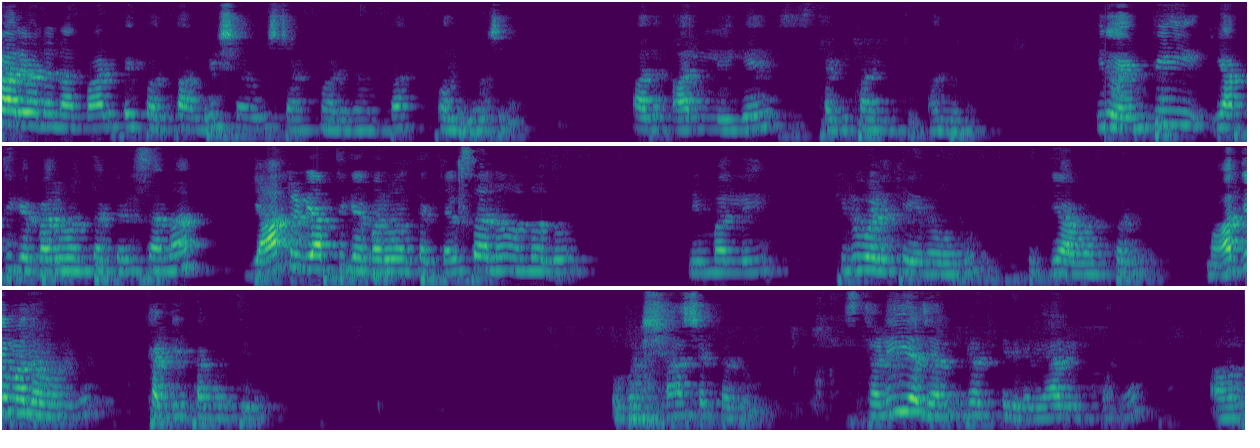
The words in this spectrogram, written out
ಕಾರ್ಯವನ್ನು ನಾನು ಮಾಡಬೇಕು ಅಂತ ಅಂಬರೀಷ್ ಅವರು ಸ್ಟಾರ್ಟ್ ಮಾಡಿರುವಂಥ ಒಂದು ಯೋಜನೆ. ಅದು ಅಲ್ಲಿಗೆ ಸ್ಥಗಿತ ಆಗಿತ್ತು ಅದು. ಇದು ಎಂ ಪಿ ವ್ಯಾಪ್ತಿಗೆ ಬರುವಂಥ ಕೆಲಸನ, ಯಾತ್ರ ವ್ಯಾಪ್ತಿಗೆ ಬರುವಂಥ ಕೆಲಸನೋ ಅನ್ನೋದು ನಿಮ್ಮಲ್ಲಿ ತಿಳುವಳಿಕೆ ಇರೋರು ವಿದ್ಯಾವಂತರು, ಮಾಧ್ಯಮದವರಿಗೆ ಖಂಡಿತ ಗೊತ್ತಿದೆ. ಒಬ್ಬ ಶಾಸಕರು ಸ್ಥಳೀಯ ಜನಪ್ರತಿನಿಧಿಗಳು ಯಾರು ಇರ್ತಾರೆ, ಅವರು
